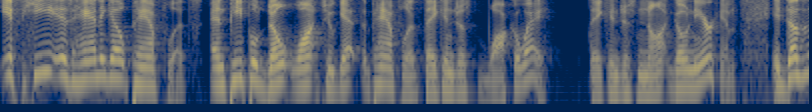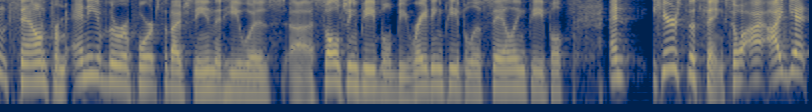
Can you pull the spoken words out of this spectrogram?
if he is handing out pamphlets and people don't want to get the pamphlets, they can just walk away. They can just not go near him. It doesn't sound from any of the reports that I've seen that he was uh, assaulting people, berating people, assailing people. And here's the thing so I, I get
